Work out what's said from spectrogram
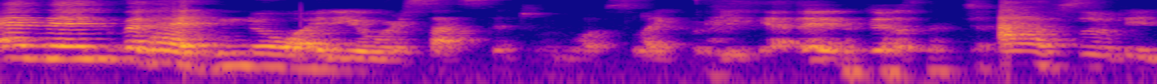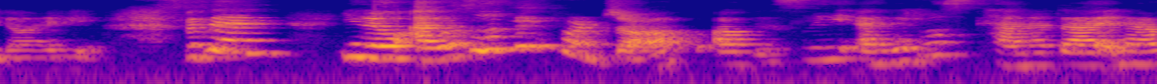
And then, but I had no idea where Saskatoon was. Like, really, just absolutely no idea. But then, you know, I was looking for a job, obviously, and it was Canada, and I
